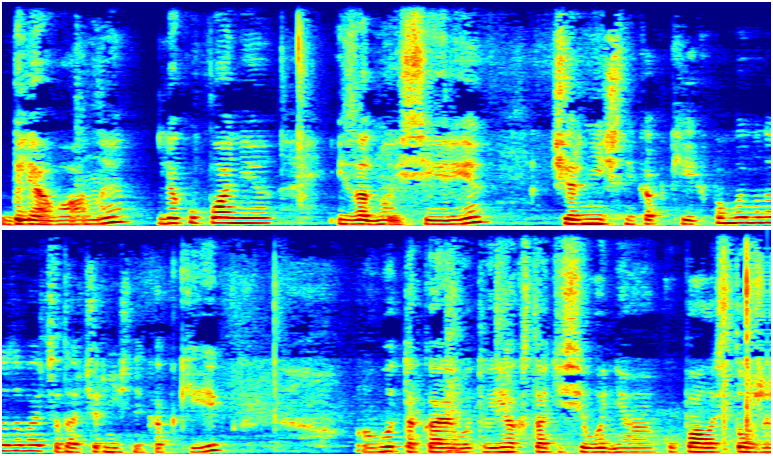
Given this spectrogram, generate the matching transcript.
для ванны, для купания из одной серии. Черничный капкейк, по-моему, называется. Да, черничный капкейк. Вот такая вот. Я, кстати, сегодня купалась тоже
